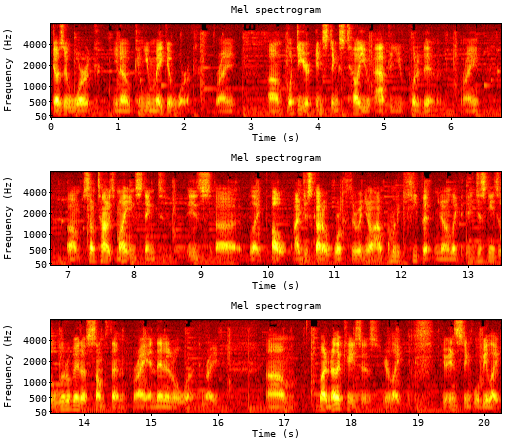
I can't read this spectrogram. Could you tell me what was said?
does it work you know, can you make it work, right? Um, what do your instincts tell you after you've put it in, right? Um, sometimes my instinct is uh, like, oh, I just gotta work through it. You know, I'm, I'm, gonna keep it. You know, like it just needs a little bit of something, right? And then it'll work, right? Um, but in other cases, you're like, your instinct will be like,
